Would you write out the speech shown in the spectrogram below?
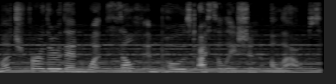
much further than what self-imposed isolation allows.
